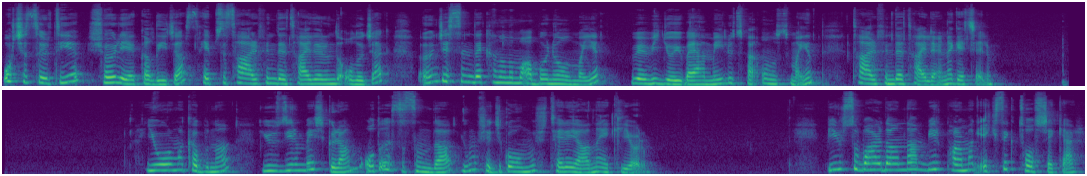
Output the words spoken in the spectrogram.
o çıtırtıyı şöyle yakalayacağız. Hepsi tarifin detaylarında olacak. Öncesinde kanalıma abone olmayı ve videoyu beğenmeyi lütfen unutmayın. Tarifin detaylarına geçelim. Yoğurma kabına 125 gram oda ısısında yumuşacık olmuş tereyağını ekliyorum. Bir su bardağından bir parmak eksik toz şeker.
